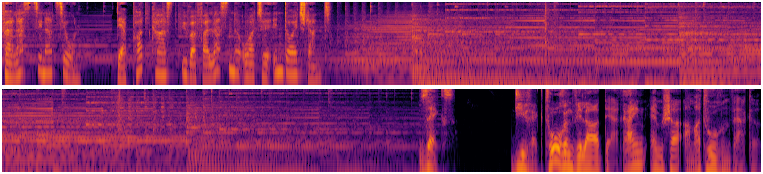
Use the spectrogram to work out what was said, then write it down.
Verlassination, der Podcast über verlassene Orte in Deutschland. Sechs. Direktorenvilla der Rhein-Emscher Armaturenwerke.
